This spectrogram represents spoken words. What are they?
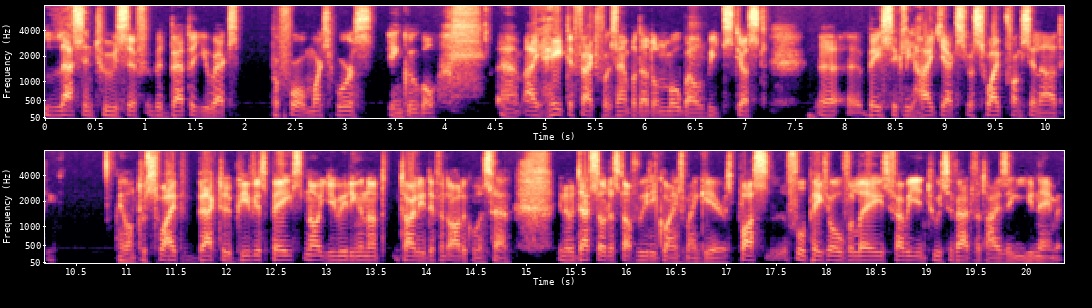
less intrusive with better UX perform much worse in Google. Um, I hate the fact, for example, that on mobile, Reach just uh, basically hijacks your swipe functionality you want to swipe back to the previous page. No you're reading an entirely different article instead. You know that sort of stuff really grinds my gears. Plus full page overlays very intrusive advertising you name it.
